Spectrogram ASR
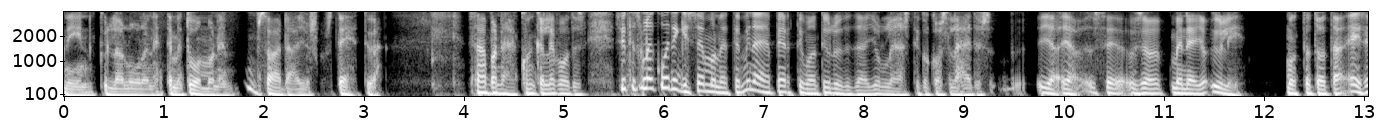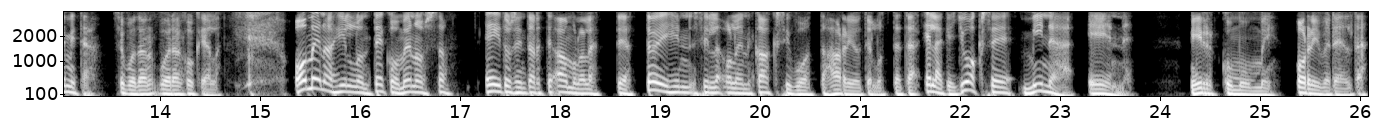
niin kyllä luulen, että me tuommoinen saadaan joskus tehtyä. Saapa nähdä, kuinka levoitus. Sitten tulee kuitenkin semmoinen, että minä ja Pertti vaan tylytetään Julle asti koko se lähetys. Ja, ja se, se menee jo yli. Mutta tota, ei se mitään. Se voidaan, voidaan kokeilla. Omenahillon teko menossa. Ei tosin tarvitse aamulla lähteä töihin, sillä olen kaksi vuotta harjoitellut tätä. Eläke juoksee, minä en. Mirkku mummi Orivedeltä.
